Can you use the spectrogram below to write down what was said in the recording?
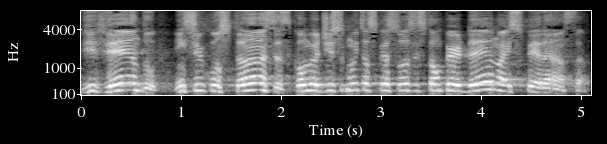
vivendo em circunstâncias, como eu disse, muitas pessoas estão perdendo a esperança.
